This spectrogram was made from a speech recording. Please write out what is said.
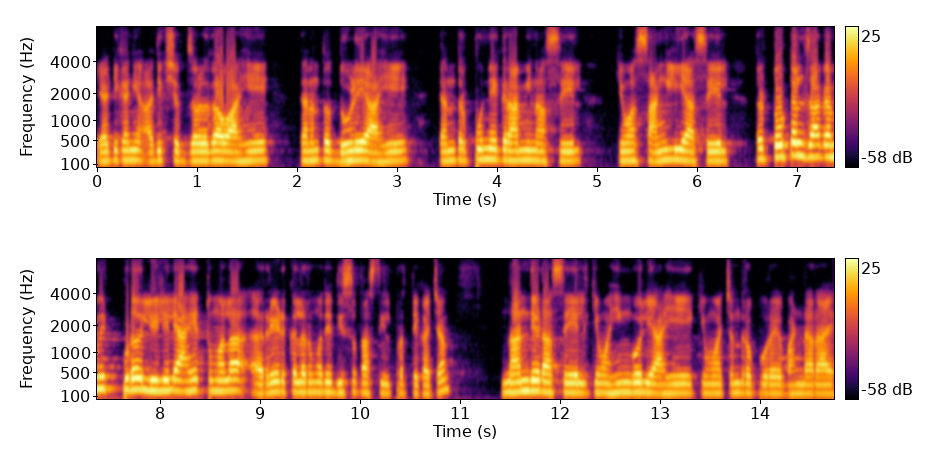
या ठिकाणी अधीक्षक जळगाव आहे त्यानंतर धुळे आहे त्यानंतर पुणे ग्रामीण असेल किंवा सांगली असेल तर टोटल जागा मी पुढं लिहिलेल्या आहेत. तुम्हाला रेड कलरमध्ये दिसत असतील प्रत्येकाच्या. नांदेड असेल किंवा हिंगोली आहे किंवा चंद्रपूर आहे भंडारा आहे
